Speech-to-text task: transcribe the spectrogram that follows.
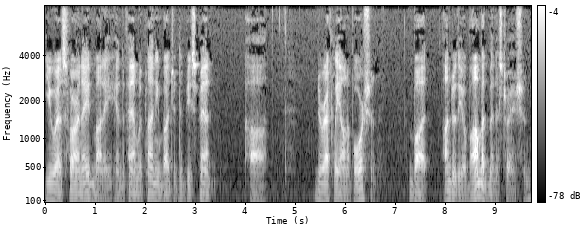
U.S. foreign aid money in the family planning budget to be spent uh, directly on abortion, but under the Obama administration,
